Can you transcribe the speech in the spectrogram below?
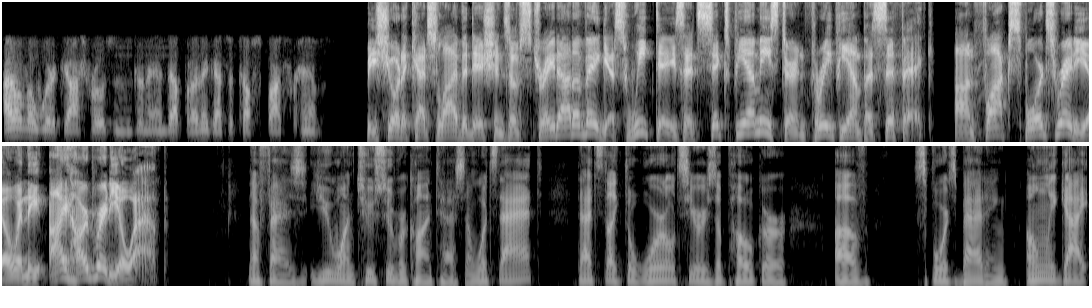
I don't know where Josh Rosen is going to end up, but I think that's a tough spot for him. Be sure to catch live editions of Straight Out of Vegas weekdays at 6 p.m. Eastern, 3 p.m. Pacific on Fox Sports Radio and the iHeartRadio app. Now, Fez, you won two super contests. And what's that? That's like the World Series of Poker of sports betting. Only guy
